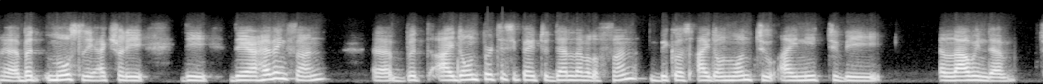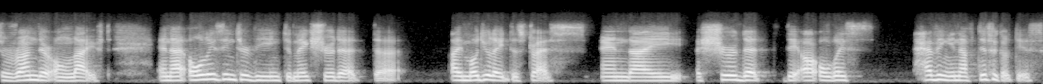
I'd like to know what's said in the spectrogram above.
Uh, but mostly, actually, the they are having fun uh, but I don't participate to that level of fun because I don't want to. I need to be allowing them to run their own life. And I always intervene to make sure that uh, I modulate the stress and I assure that they are always having enough difficulties,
